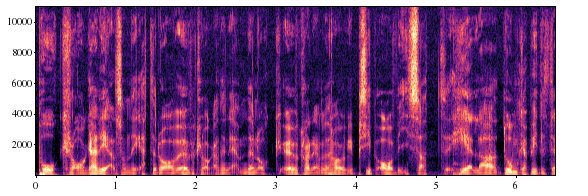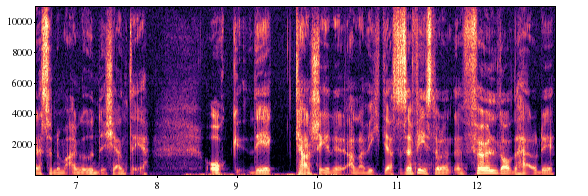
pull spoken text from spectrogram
påkragad igen som det heter då, av överklagandenämnden och överklagandenämnden har i princip avvisat hela domkapitlets resonemang och underkänt det. Och det kanske är det allra viktigaste. Sen finns det en, en följd av det här och det,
